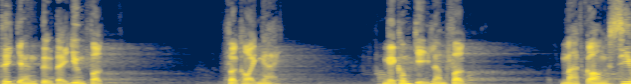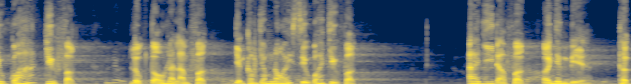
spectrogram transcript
thế gian từ tại dương phật. Phật hỏi ngài ngài không chỉ làm phật, mà còn siêu quá chư phật. Lục tổ là làm phật, vẫn không dám nói siêu quá chư phật. A di đà phật ở nhân địa, thật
